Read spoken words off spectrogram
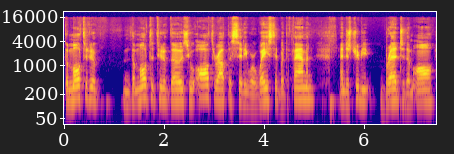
the multitude the multitude of those who all throughout the city were wasted with the famine, and distribute bread to them all,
